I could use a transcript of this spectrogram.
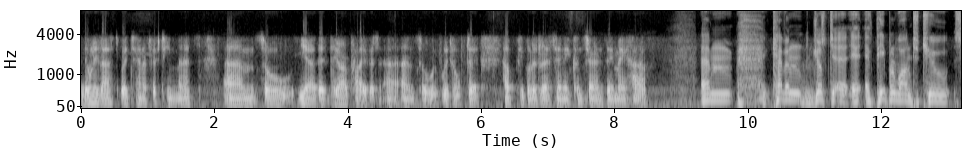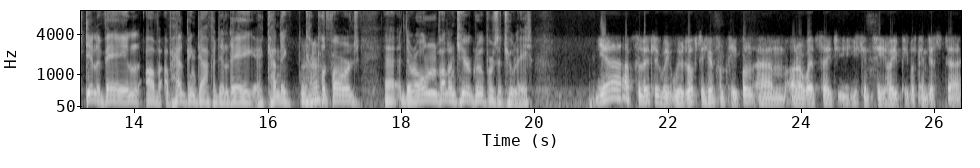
They only last about ten or fifteen minutes. Um, so yeah, they, they are private, uh, and so we'd hope to help people address any concerns they may have. Um, Kevin, mm. just uh, if people want to still avail of, of helping Daffodil Day, uh, can they mm-hmm. put forward uh, their own volunteer group or is it too late? Yeah, absolutely. We, we would love to hear from people. Um, on our website, you, can see how people can just uh,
